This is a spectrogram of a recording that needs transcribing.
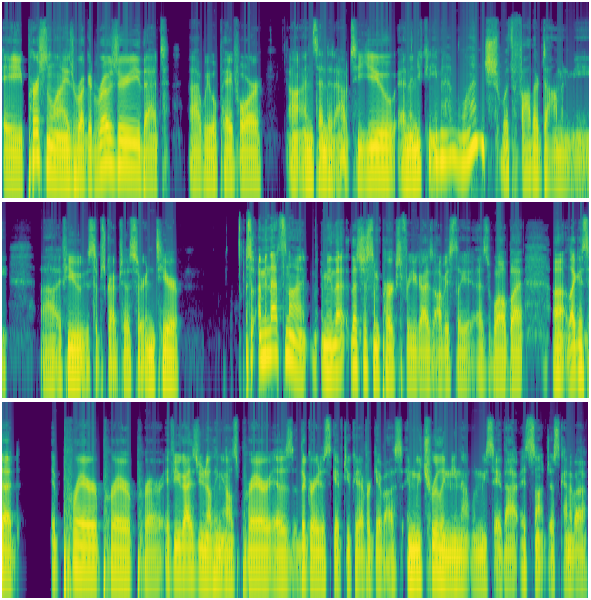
a personalized rugged rosary that uh, we will pay for uh, and send it out to you. And then you can even have lunch with Father Dom and me uh, if you subscribe to a certain tier so i mean that's not i mean that that's just some perks for you guys obviously as well but uh, like i said prayer prayer prayer. If you guys do nothing else prayer is the greatest gift you could ever give us and we truly mean that when we say that. It's not just kind of a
